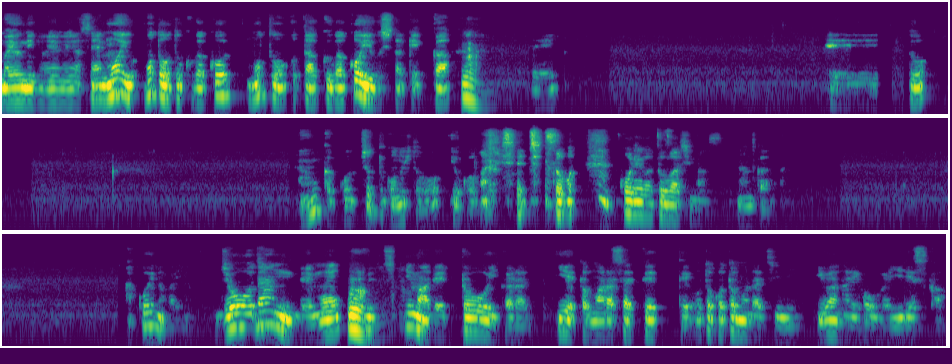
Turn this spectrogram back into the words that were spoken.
まあ、読み読みません、ね。も元男がこ元オタクが恋をした結果、うん、えー、えー、っと、なんかこう、ちょっとこの人よくわかんないですね。ちょっとこれは飛ばします。なんか、あ、こういうのがいい。冗談でも、うちまで遠いから家泊まらせてって男友達に言わない方がいいですか？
